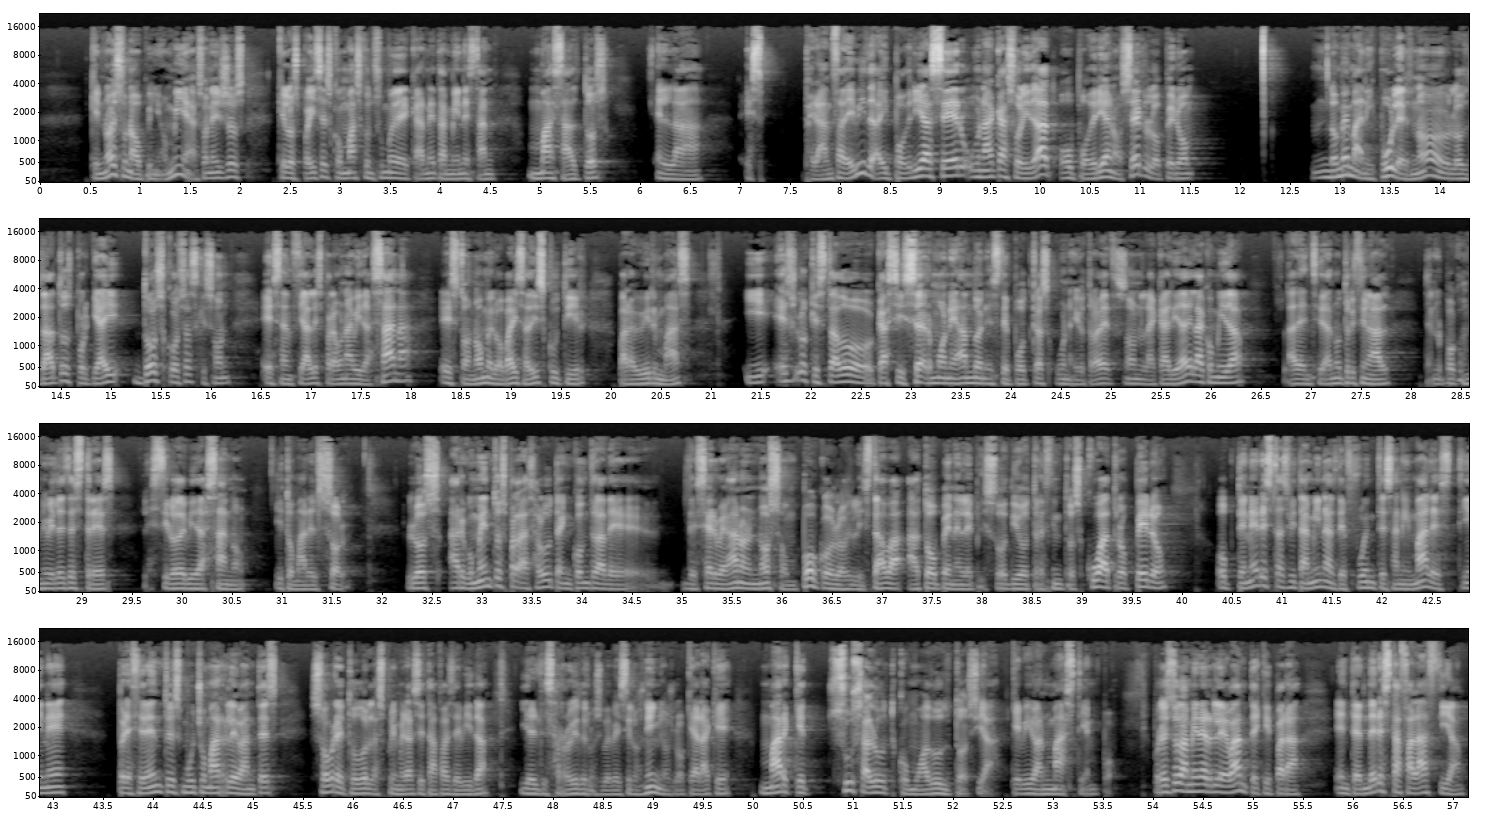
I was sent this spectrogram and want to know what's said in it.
Que no es una opinión mía, son ellos que los países con más consumo de carne también están más altos en la esperanza de vida. Y podría ser una casualidad o podría no serlo, pero no me manipules ¿no? los datos porque hay dos cosas que son esenciales para una vida sana. Esto no me lo vais a discutir para vivir más. Y es lo que he estado casi sermoneando en este podcast una y otra vez. Son la calidad de la comida, la densidad nutricional, tener pocos niveles de estrés, el estilo de vida sano y tomar el sol. Los argumentos para la salud en contra de, ser vegano no son pocos, los listaba a tope en el episodio 304, pero obtener estas vitaminas de fuentes animales tiene precedentes mucho más relevantes, sobre todo en las primeras etapas de vida y el desarrollo de los bebés y los niños, lo que hará que marque su salud como adultos ya, que vivan más tiempo. Por esto también es relevante que para entender esta falacia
